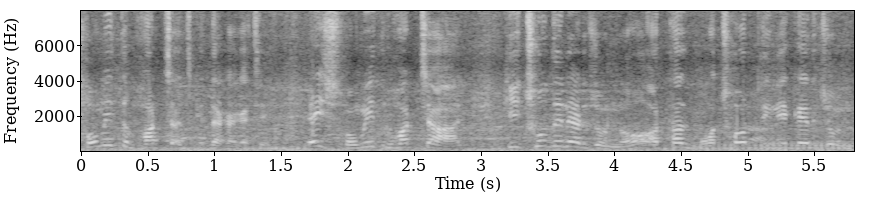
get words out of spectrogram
সমিত ভট্টাচার্যকে দেখা গেছে। এই সমিত ভট্টাচার্য কিছুদিনের জন্য, অর্থাৎ বছর তিনেকের জন্য,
